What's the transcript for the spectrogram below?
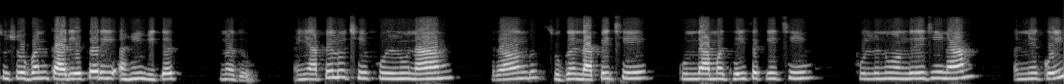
સુશોભન કાર્ય કરી અહીં વિગત નોંધો. અહીં આપેલું છે ફૂલનું નામ, રંગ, સુગંધ આપે છે, કુંડામાં થઈ શકે છે, ફૂલનું અંગ્રેજી નામ, અન્ય કોઈ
